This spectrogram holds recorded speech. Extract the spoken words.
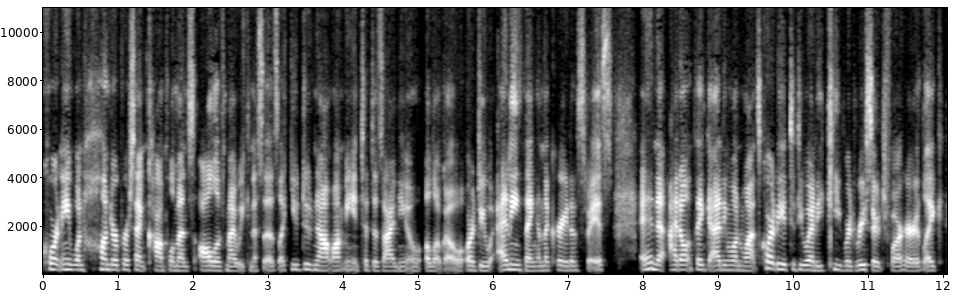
Courtney 100% complements all of my weaknesses. Like, you do not want me to design you a logo or do anything in the creative space. And I don't think anyone wants Courtney to do any keyword research for her. Like,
